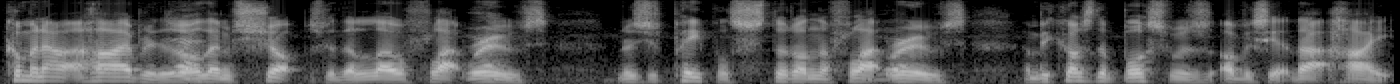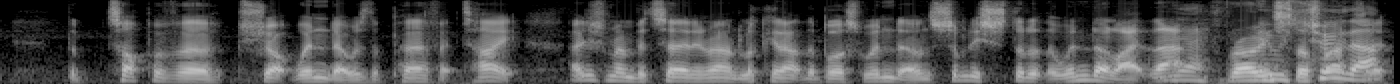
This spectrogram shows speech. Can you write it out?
Coming out of Highbury, there's all them shops with the low flat roofs. There was just people stood on the flat roofs, and because the bus was obviously at that height, the top of a shop window was the perfect height. I just remember turning around, looking out the bus window, and somebody stood at the window like that, Yeah, throwing it was stuff true at that. it.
